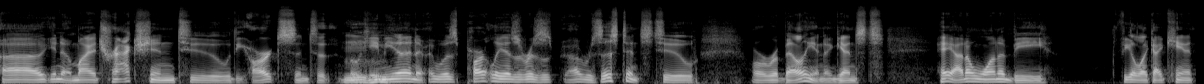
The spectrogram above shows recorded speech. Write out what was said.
uh, you know, my attraction to the arts and to Mm-hmm. Bohemia, and it was partly as a, res- a resistance to or rebellion against. Hey, I don't want to be feel like I can't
